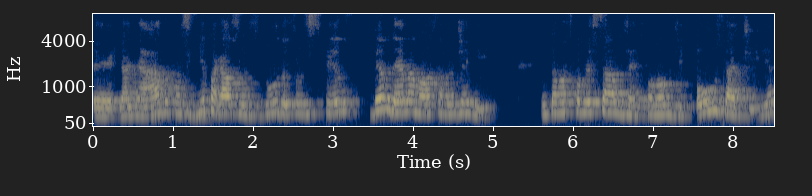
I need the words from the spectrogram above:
é, ganhavam, conseguiam pagar os seus estudos, as suas despesas, vendendo a nossa lingerie. Então, nós começamos, gente, nome de Ousadia,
